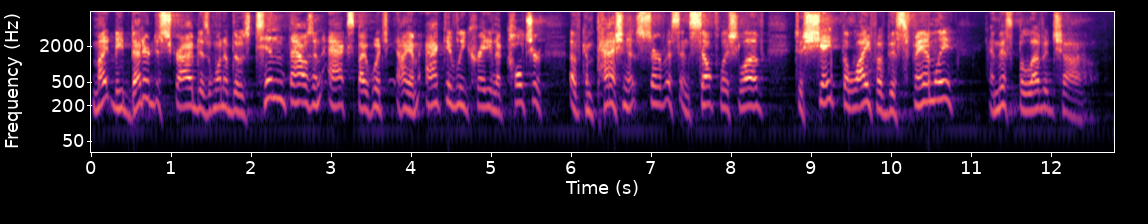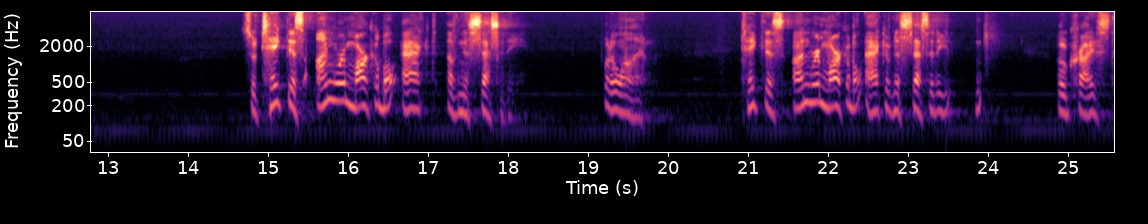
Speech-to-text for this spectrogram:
might be better described as one of those 10,000 acts by which I am actively creating a culture of compassionate service and selfless love to shape the life of this family and this beloved child. So take this unremarkable act of necessity. Put a line. Take this unremarkable act of necessity, O Christ,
